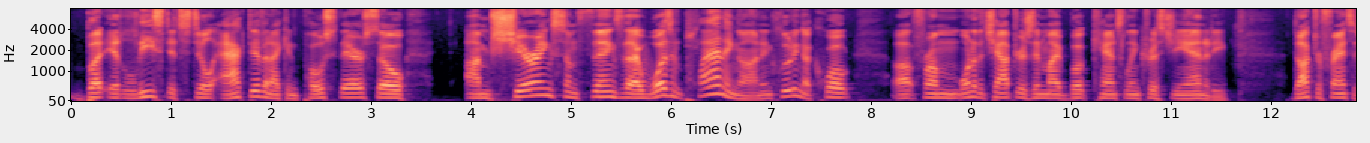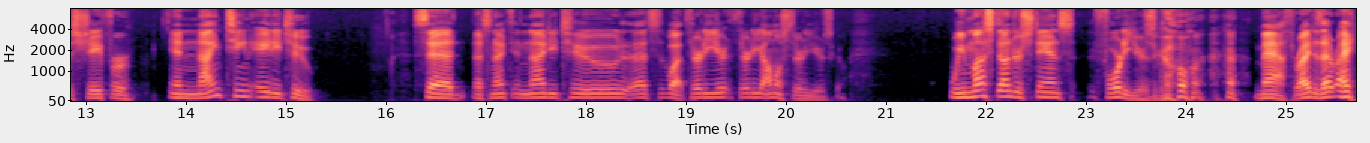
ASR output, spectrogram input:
but at least it's still active and I can post there. So I'm sharing some things that I wasn't planning on, including a quote uh, from one of the chapters in my book, Canceling Christianity. Dr. Francis Schaeffer in 1982 said, that's 1992, that's what, 30 years, 30, almost 30 years ago. We must understand, 40 years ago, math, right? Is that right?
